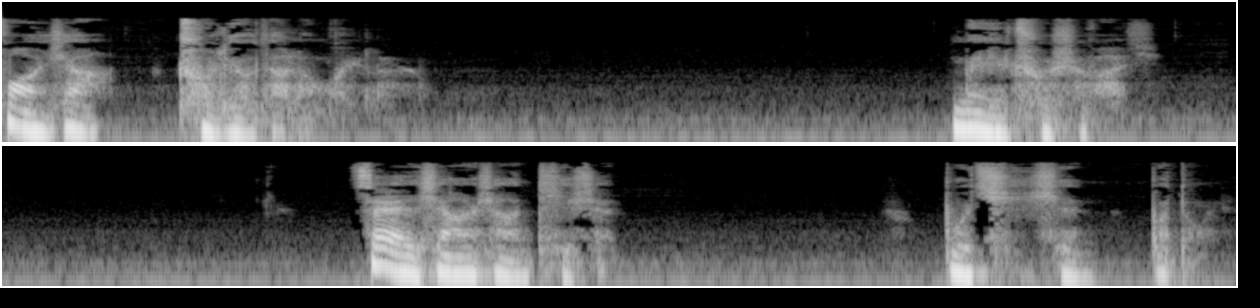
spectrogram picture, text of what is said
放下出六道轮回了，没出十八界，再向上提升，不起心。不动念，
